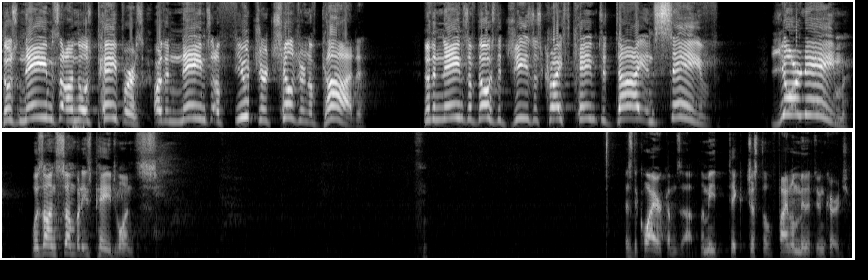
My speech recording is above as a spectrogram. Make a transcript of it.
Those names on those papers are the names of future children of God. They're the names of those that Jesus Christ came to die and save. Your name was on somebody's page once. As the choir comes up, let me take just a final minute to encourage you.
